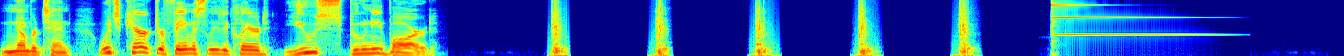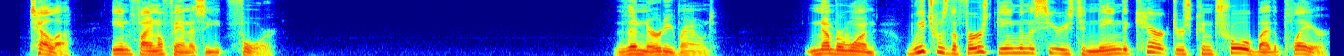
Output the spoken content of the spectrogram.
Number 10. Which character famously declared, You spoony bard? Tellah in Final Fantasy IV. The Nerdy Round. Number 1 which was the first game in the series to name the characters controlled by the player.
